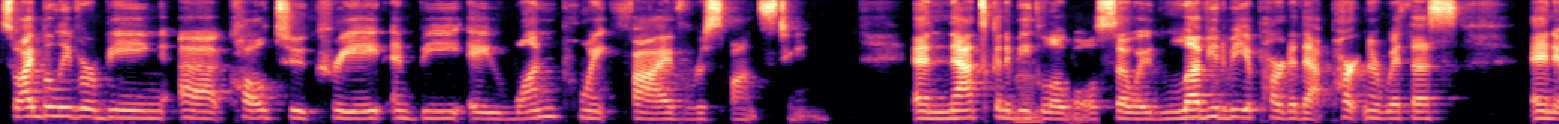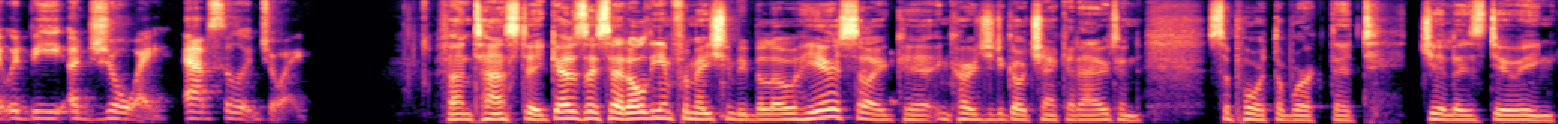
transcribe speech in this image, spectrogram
So I believe we're being uh, called to create and be a 1.5 response team. And that's going to be Wow. global. So I'd love you to be a part of that, partner with us. And it would be a joy, absolute joy. Fantastic. As I said, all the information will be below here. So I encourage you to go check it out and support the work that Jill is doing.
